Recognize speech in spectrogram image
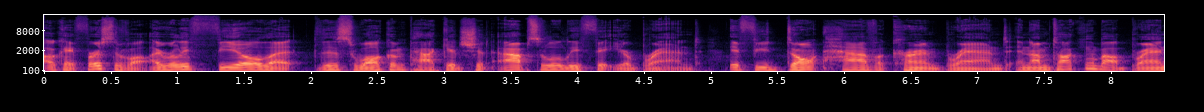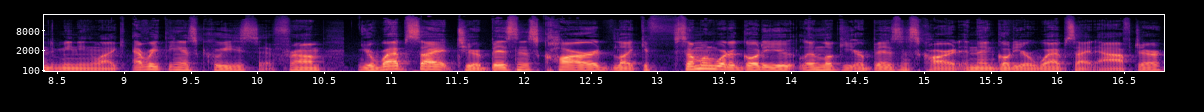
okay, first of all, I really feel that this welcome package should absolutely fit your brand if you don't have a current brand, and I'm talking about brand meaning like everything is cohesive from your website to your business card. Like if someone were to go to you and look at your business card and then go to your website after,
